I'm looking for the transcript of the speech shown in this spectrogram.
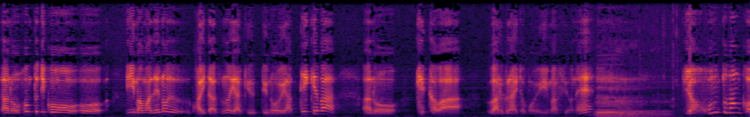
あの本当にこう今までのファイターズの野球っていうのをやっていけばあの結果は悪くないと思いますよね。いや、本当なんか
